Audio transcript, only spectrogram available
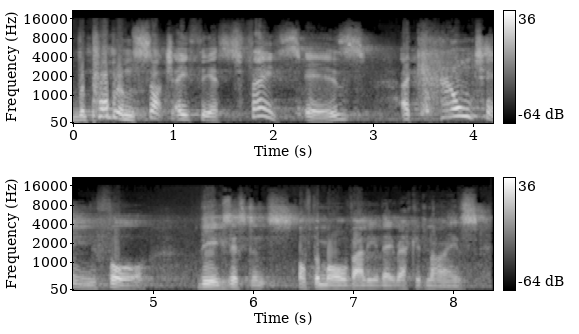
The problem such atheists face is accounting for the existence of the moral value they recognize.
